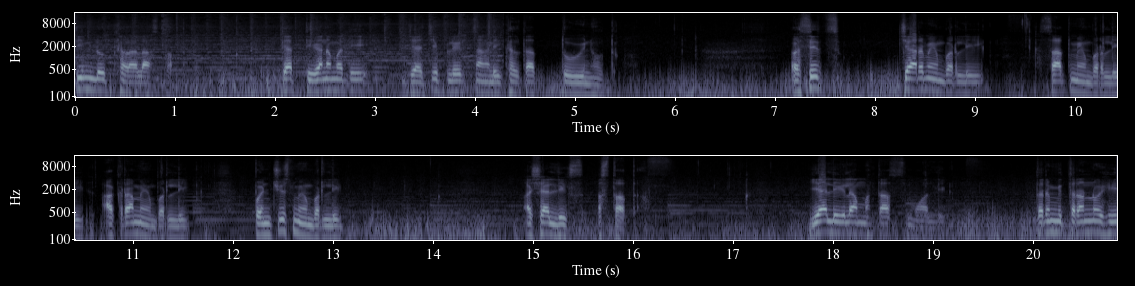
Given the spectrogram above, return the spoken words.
तीन लोक खेळायला असतात. त्या तिघांमध्ये ज्याचे प्लेयर चांगले खेळतात तो विन होतो. असेच चार मेंबर लीग सात मेंबर लीग अकरा मेंबर लीग पंचवीस मेंबर लीग अशा लीग्स असतात. या लीगला म्हणतात स्मॉल लीग. तर मित्रांनो हे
